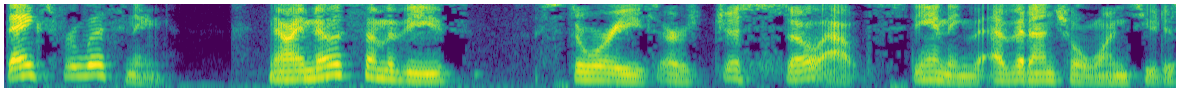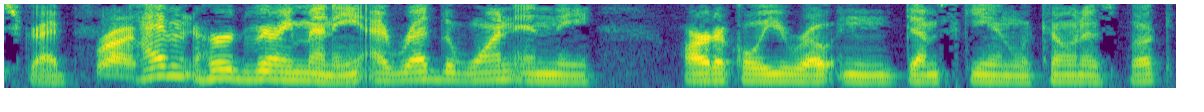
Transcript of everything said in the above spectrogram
Thanks for listening. Now, I know some of these stories are just so outstanding, the evidential ones you described. Right. I haven't heard very many. I read the one in the article you wrote in Dembski and Licona's book.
